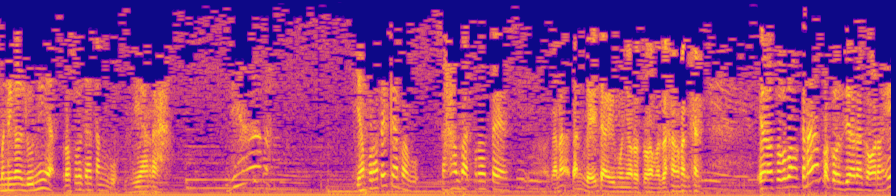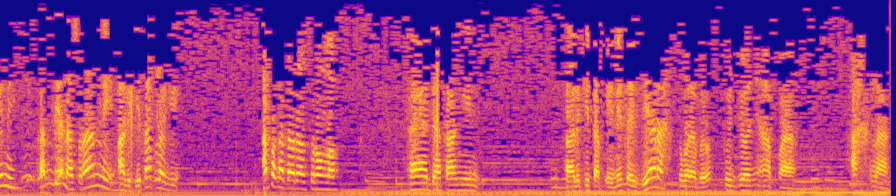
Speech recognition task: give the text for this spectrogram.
meninggal dunia, Rasulullah datang Bu, ziarah. Ziarah. Yang protes siapa Bu? Sahabat protes. Hmm. Karena kan beda ilmunya Rasulullah sama sahabat kan. Yeah. Ya Rasulullah, kenapa kau ziarah ke orang ini? Kan dia Nasrani, ahli kitab lagi. Apa kata Rasulullah? Saya datangin ahli kitab ini, saya ziarah kepada beliau. Tujuannya apa? Akhlak.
